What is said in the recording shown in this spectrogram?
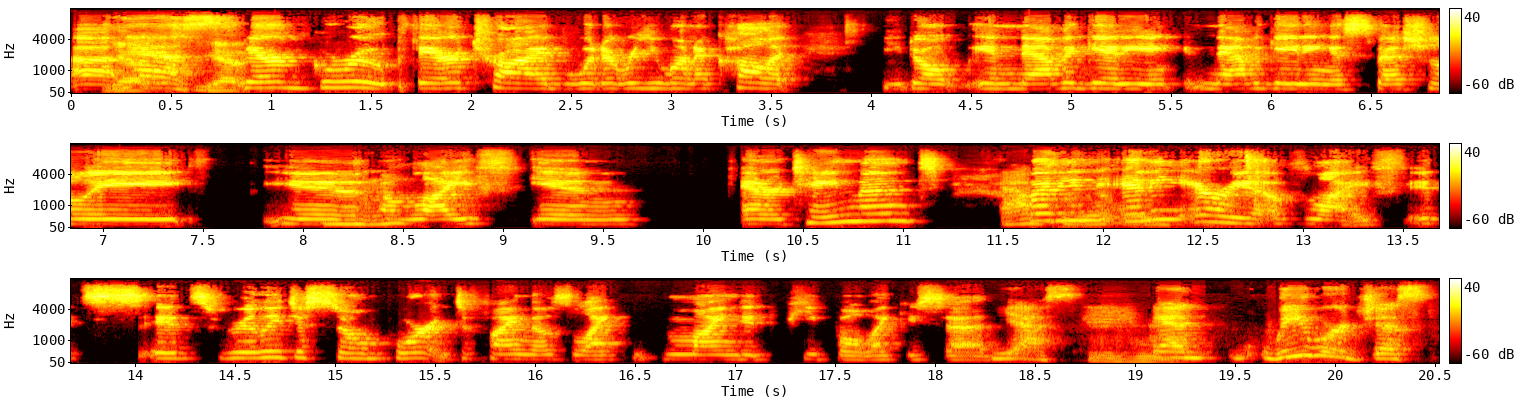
uh, Yes. Yes. their group, their tribe, whatever you want to call it. You don't in navigating navigating, especially in Mhm. a life in entertainment, but in any area of life, it's it's really just so important to find those like-minded people, like you said. yes. Mhm. And we were just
